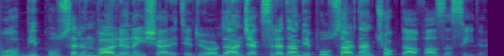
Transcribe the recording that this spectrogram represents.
Bu bir pulsarın varlığına işaret ediyordu ancak sıradan bir pulsardan çok daha fazlasıydı.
